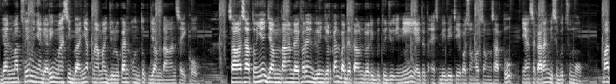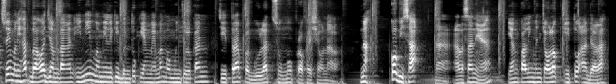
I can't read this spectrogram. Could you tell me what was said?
dan Matsui menyadari masih banyak nama julukan untuk jam tangan Seiko. Salah satunya jam tangan diver yang diluncurkan pada tahun 2007 ini yaitu SBDC 001 yang sekarang disebut Sumo. Matsui melihat bahwa jam tangan ini memiliki bentuk yang memang memunculkan citra pegulat sumo profesional. Nah, kok bisa? Nah, alasannya yang paling mencolok itu adalah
